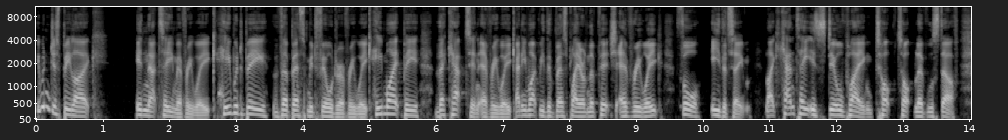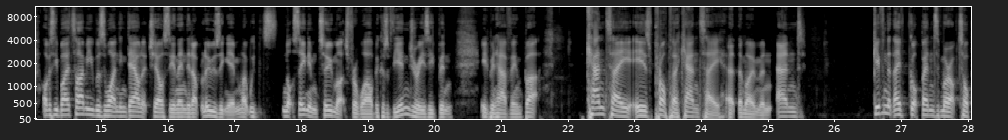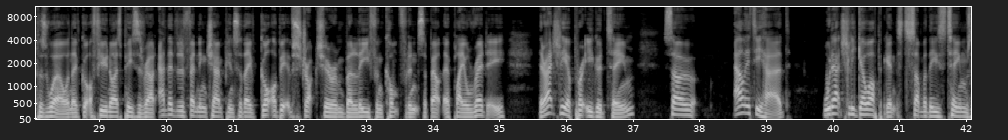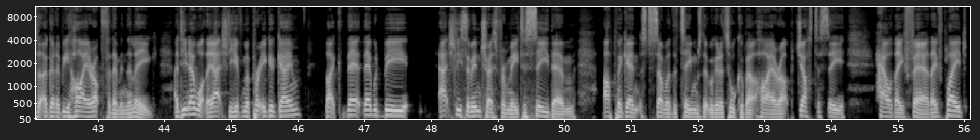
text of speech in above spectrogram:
he wouldn't just be like, in that team every week. He would be the best midfielder every week. He might be the captain every week, and he might be the best player on the pitch every week for either team. Like Kante is still playing top, top level stuff. Obviously, by the time he was winding down at Chelsea and ended up losing him, like we'd not seen him too much for a while because of the injuries he'd been he'd been having. But Kante is proper Kante at the moment, and given that they've got Benzema up top as well, and they've got a few nice pieces around, and they're the defending champion, so they've got a bit of structure and belief and confidence about their play already. They're actually a pretty good team. So Al Ittihad would actually go up against some of these teams that are going to be higher up for them in the league. And do you know what? They'd actually give them a pretty good game. Like there, there would be actually some interest from me to see them up against some of the teams that we're going to talk about higher up, just to see how they fare. They've played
